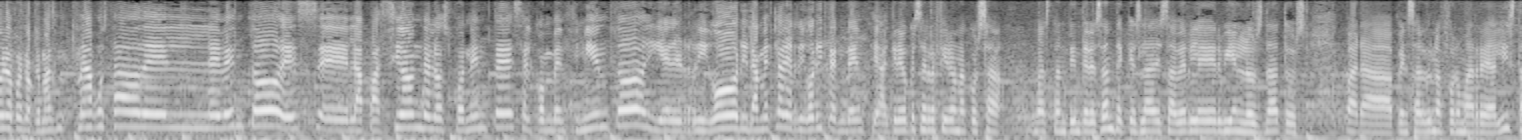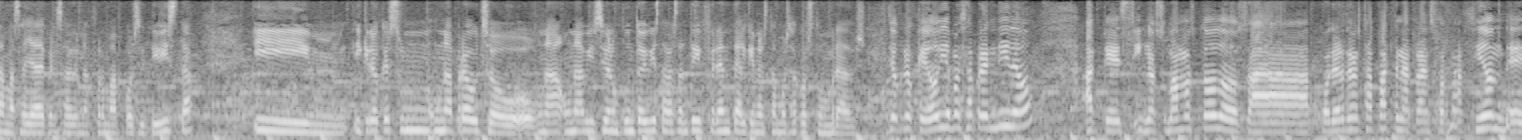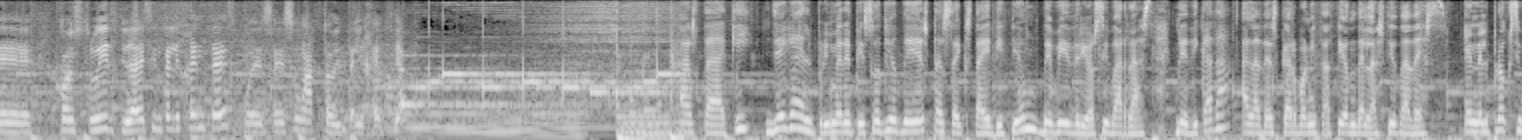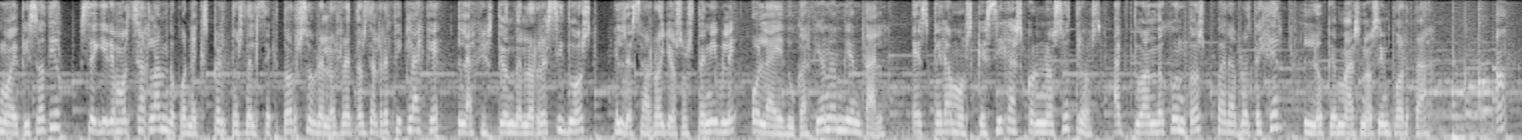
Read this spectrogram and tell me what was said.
Bueno, pues lo que más me ha gustado del evento es eh, la pasión de los ponentes, el convencimiento y el rigor y la mezcla de rigor y tendencia. Creo que se refiere a una cosa bastante interesante, que es la de saber leer bien los datos para pensar de una forma realista, más allá de pensar de una forma positivista. Y, creo que es un, approach o una, una visión, un punto de vista bastante diferente al que no estamos acostumbrados. Yo creo que hoy hemos aprendido a que si nos sumamos todos a poner de nuestra parte en la transformación de construir ciudades inteligentes, pues es un acto de inteligencia. Hasta aquí llega el primer episodio de esta sexta edición de Vidrios y Barras, dedicada a la descarbonización de las ciudades. En el próximo episodio seguiremos charlando con expertos del sector sobre los retos del reciclaje, la gestión de los residuos, el desarrollo sostenible o la educación ambiental. Esperamos que sigas con nosotros, actuando juntos para proteger lo que más nos importa.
